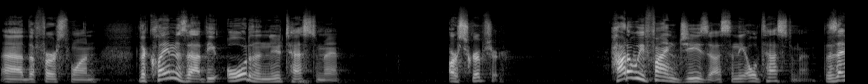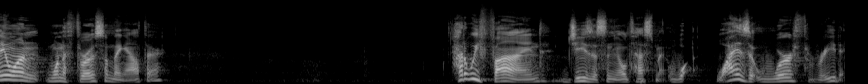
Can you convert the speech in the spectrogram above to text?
uh, the first one. The claim is that the Old and the New Testament are Scripture. How do we find Jesus in the Old Testament? Does anyone want to throw something out there? How do we find Jesus in the Old Testament? Why is it worth reading?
